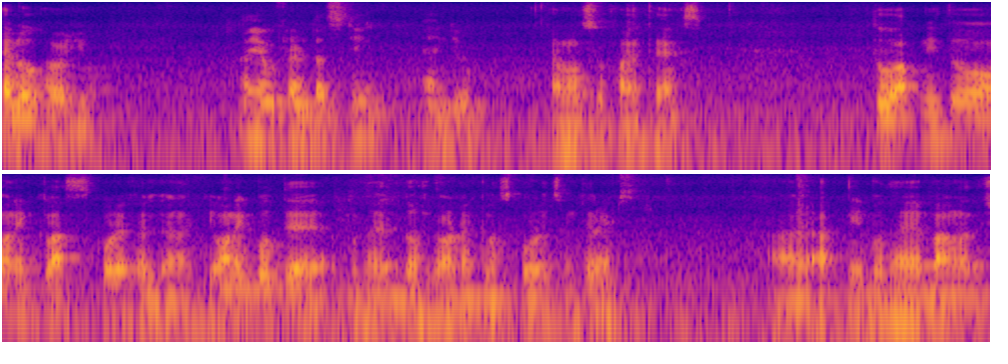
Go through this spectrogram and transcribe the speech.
Hello, how are you? I am fantastic and you? I'm also fine, thanks. তো আপনি তো অনেক ক্লাস করে ফেললেন আর কি অনেক বলতে বোধহয় দশ বারোটা ক্লাস করেছেন তাই না. আর আপনি বোধহয় বাংলাদেশ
